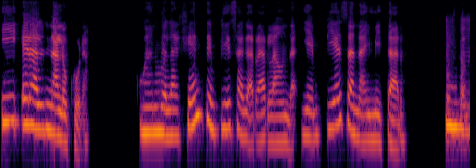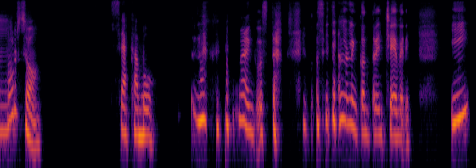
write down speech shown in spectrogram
y era una locura cuando la gente empieza a agarrar la onda y empiezan a imitar el concurso, se acabó. me gusta. O sea, ya no lo encontré chévere. Y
